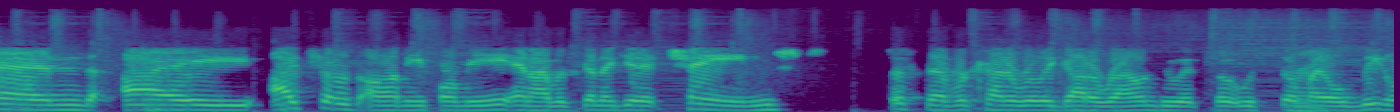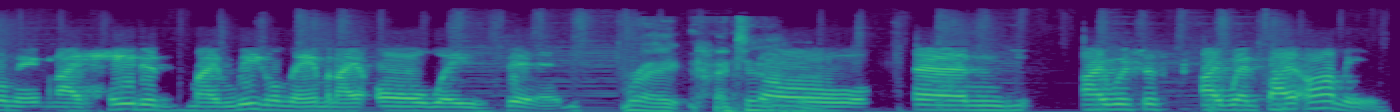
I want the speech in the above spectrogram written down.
and I I chose Ami for me and I was gonna get it changed just never kind of really got around to it so it was still my old legal name and I hated my legal name and I always did Right. I didn't. so and I was just I went by Ami.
